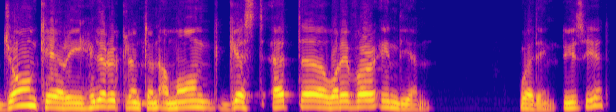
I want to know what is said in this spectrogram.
John Kerry, Hillary Clinton among guests at uh, whatever Indian wedding. Do you see it?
